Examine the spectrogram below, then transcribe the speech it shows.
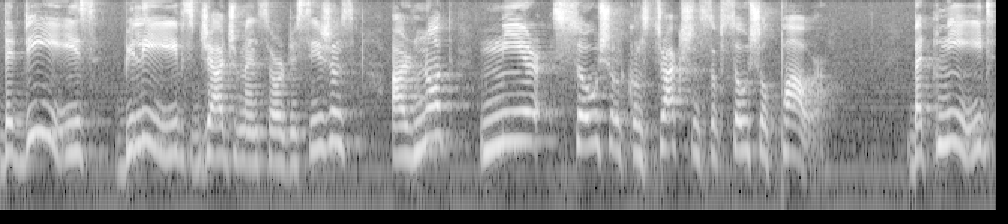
that these beliefs, judgments, or decisions are not mere social constructions of social power, but need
